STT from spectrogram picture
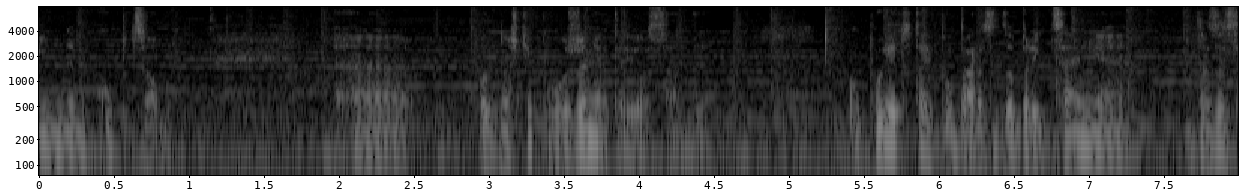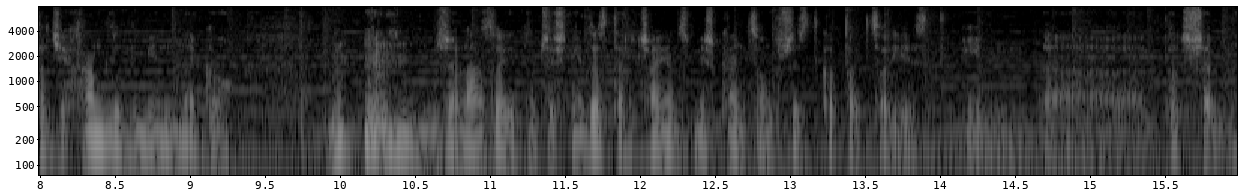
innym kupcom odnośnie położenia tej osady. Kupuję tutaj po bardzo dobrej cenie, na zasadzie handlu wymiennego żelazo, jednocześnie dostarczając mieszkańcom wszystko to, co jest im e, potrzebne.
